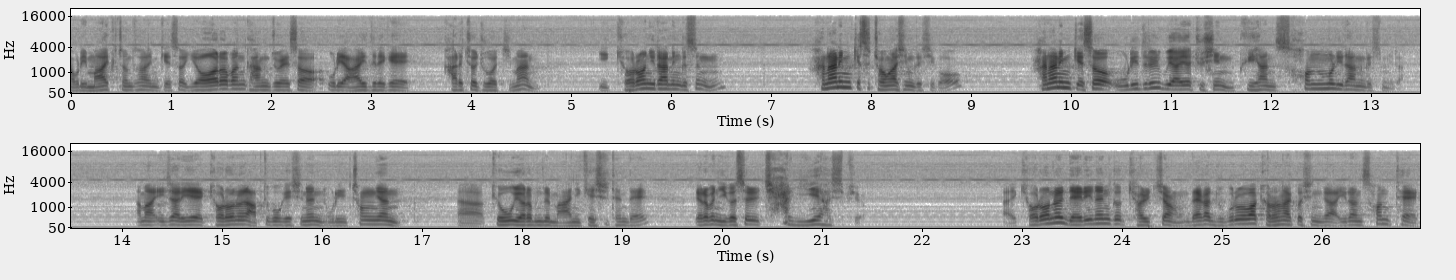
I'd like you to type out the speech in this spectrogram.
우리 마이크 전도사님께서 여러 번 강조해서 우리 아이들에게 가르쳐 주었지만 이 결혼이라는 것은 하나님께서 정하신 것이고 하나님께서 우리들을 위하여 주신 귀한 선물이라는 것입니다. 아마 이 자리에 결혼을 앞두고 계시는 우리 청년 어, 교우 여러분들 많이 계실 텐데 여러분 이것을 잘 이해하십시오. 아, 결혼을 내리는 그 결정, 내가 누구와 결혼할 것인가 이런 선택,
